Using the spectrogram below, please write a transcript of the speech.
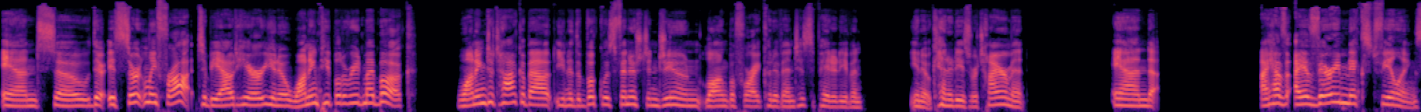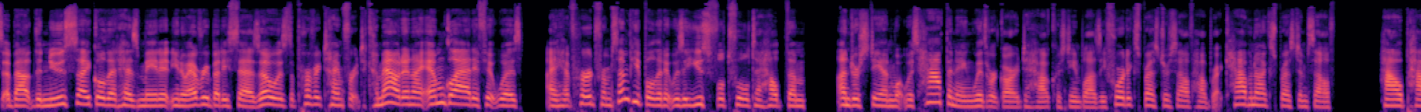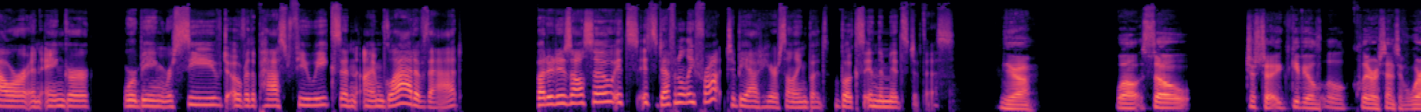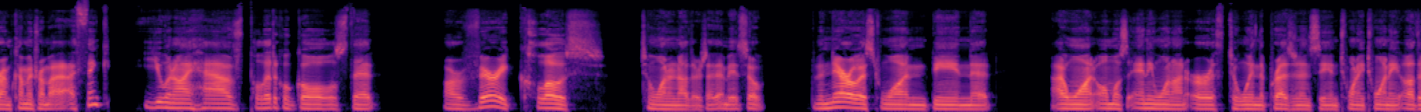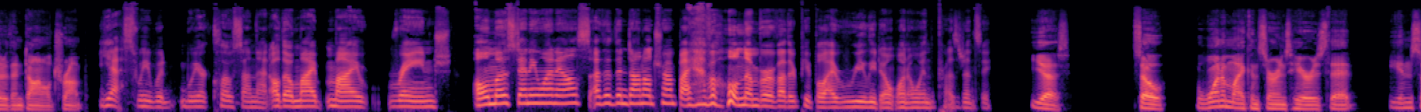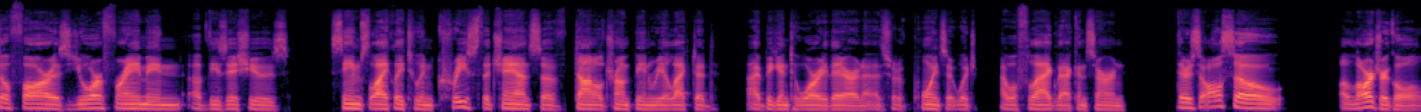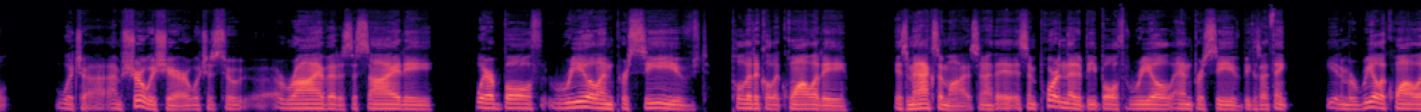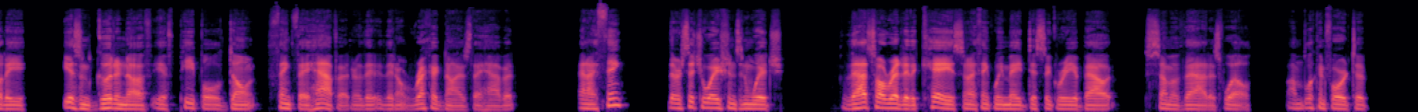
And so there, it's certainly fraught to be out here, you know, wanting people to read my book, wanting to talk about, you know, the book was finished in June, long before I could have anticipated even, you know, Kennedy's retirement. And I have I have very mixed feelings about the news cycle that has made it, you know, everybody says, "Oh, it's the perfect time for it to come out." And I am glad if it was I have heard from some people that it was a useful tool to help them understand what was happening with regard to how Christine Blasey Ford expressed herself, how Brett Kavanaugh expressed himself, how power and anger were being received over the past few weeks, and I'm glad of that. But it is also it's it's definitely fraught to be out here selling bu- books in the midst of this. Yeah. Well, so just to give you a little clearer sense of where I'm coming from, I, I think you and I have political goals that are very close to one another's. I mean, so the narrowest one being that I want almost anyone on earth to win the presidency in 2020 other than Donald Trump. Yes, we would we are close on that. Although my my range almost anyone else other than Donald Trump, I have a whole number of other people I really don't want to win the presidency. Yes. So, one of my concerns here is that insofar as your framing of these issues seems likely to increase the chance of Donald Trump being reelected, I begin to worry there and at sort of points at which I will flag that concern. There's also a larger goal, which I'm sure we share, which is to arrive at a society where both real and perceived political equality is maximized. And it's important that it be both real and perceived because I think you know, real equality isn't good enough if people don't think they have it or they, they don't recognize they have it. And I think there are situations in which that's already the case. And I think we may disagree about some of that as well. I'm looking forward to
